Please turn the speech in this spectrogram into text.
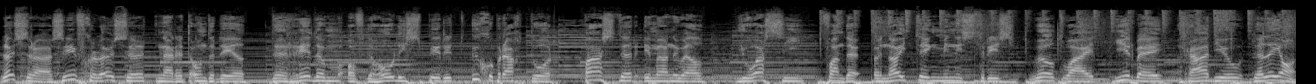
Luisteraars, u heeft geluisterd naar het onderdeel The Rhythm of the Holy Spirit, u gebracht door Pastor Emmanuel Juassi van de Anointing Ministries Worldwide hier bij Radio de Leon.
